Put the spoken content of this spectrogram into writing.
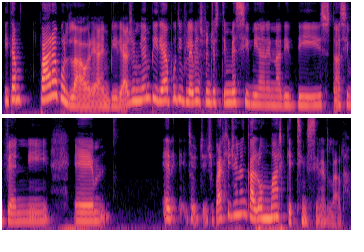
Ήταν πάρα πολλά ωραία εμπειρία. Και μια εμπειρία που τη βλέπεις, ας πούμε, και στη Μεσσηνία να τη δεις, να συμβαίνει. Ε, ε, και- και υπάρχει και ένα καλό marketing στην Ελλάδα.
